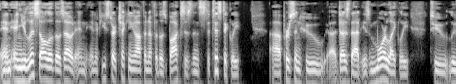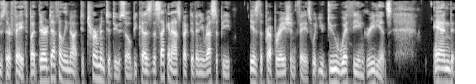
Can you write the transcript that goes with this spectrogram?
And and you list all of those out, and and if you start checking off enough of those boxes, then statistically, a person who uh, does that is more likely to lose their faith, but they're definitely not determined to do so because the second aspect of any recipe is the preparation phase, what you do with the ingredients. And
